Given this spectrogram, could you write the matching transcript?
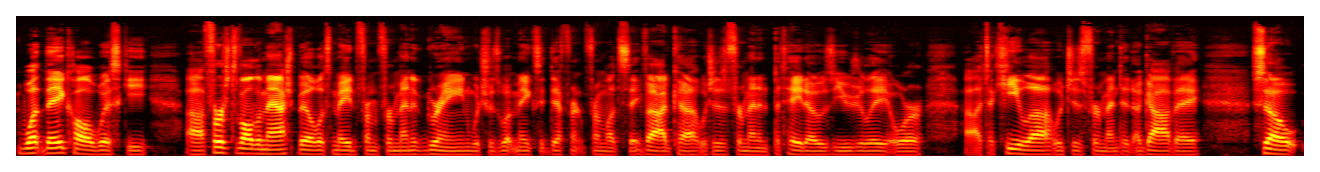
what they call whiskey uh, first of all, the mash bill, it's made from fermented grain, which is what makes it different from, let's say, vodka, which is fermented potatoes usually, or uh, tequila, which is fermented agave. So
